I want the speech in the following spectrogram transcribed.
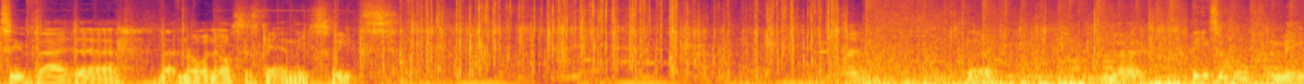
Too bad uh, that no one else is getting these sweets. No. No. These are all for me.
